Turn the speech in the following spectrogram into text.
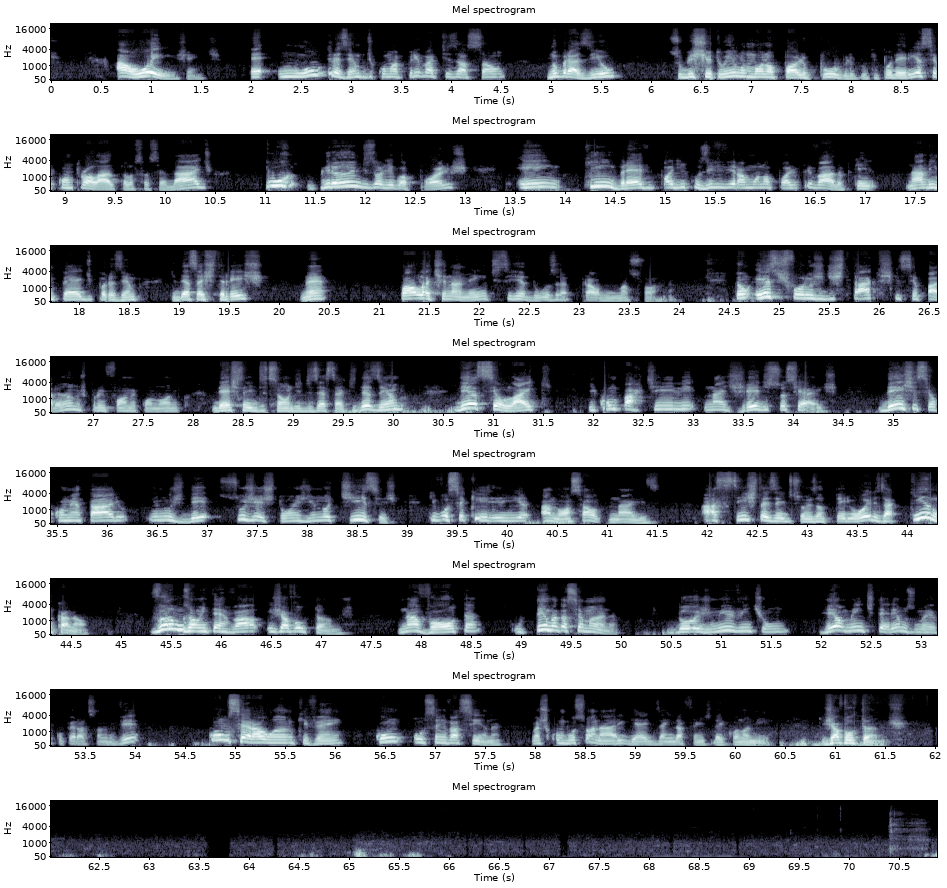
A Oi, gente, é um outro exemplo de como a privatização no Brasil, substituindo um monopólio público que poderia ser controlado pela sociedade por grandes oligopólios, em que em breve pode inclusive virar monopólio privado, porque nada impede, por exemplo, que dessas três, né, paulatinamente se reduza para uma só. Né? Então, esses foram os destaques que separamos para o Informe Econômico desta edição de 17 de dezembro. Dê seu like e compartilhe nas redes sociais. Deixe seu comentário e nos dê sugestões de notícias que você queria a nossa análise. Assista as edições anteriores aqui no canal. Vamos ao intervalo e já voltamos. Na volta, o tema da semana: 2021 realmente teremos uma recuperação em V? Como será o ano que vem, com ou sem vacina, mas com Bolsonaro e Guedes ainda à frente da economia? Já voltamos.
